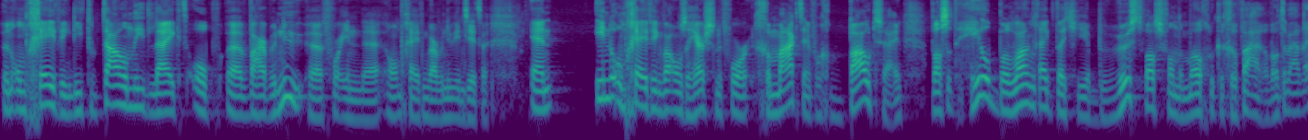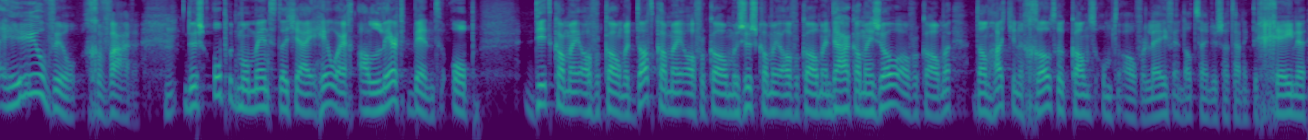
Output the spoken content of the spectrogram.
een omgeving die totaal niet lijkt op waar we nu voor in de omgeving waar we nu in zitten. En in de omgeving waar onze hersenen voor gemaakt zijn, voor gebouwd zijn, was het heel belangrijk dat je je bewust was van de mogelijke gevaren. Want er waren heel veel gevaren. Hm. Dus op het moment dat jij heel erg alert bent op dit kan mij overkomen, dat kan mij overkomen, zus kan mij overkomen en daar kan mij zo overkomen, dan had je een grotere kans om te overleven. En dat zijn dus uiteindelijk degenen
